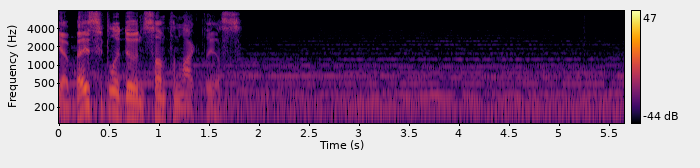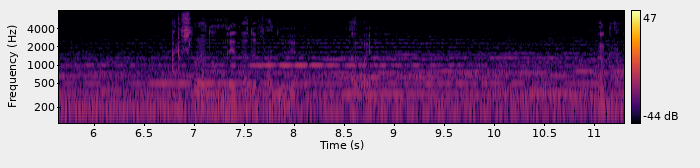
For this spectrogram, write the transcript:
Yeah, basically doing something like this. Actually, I don't need that if I do. Oh, wait. Okay.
